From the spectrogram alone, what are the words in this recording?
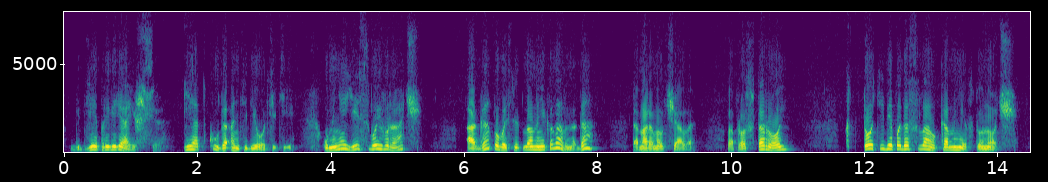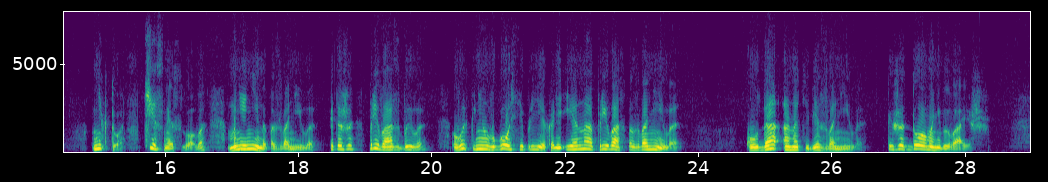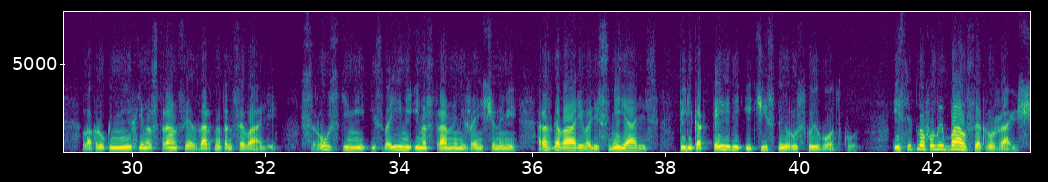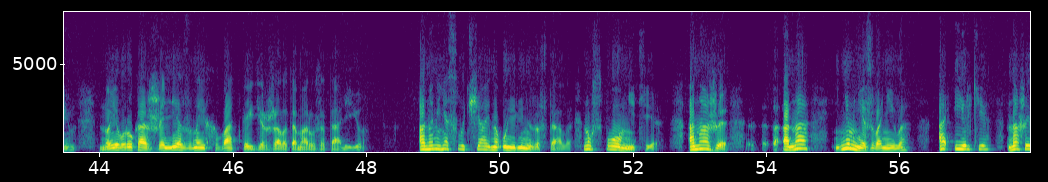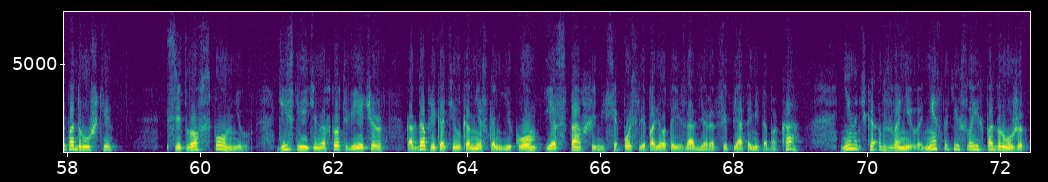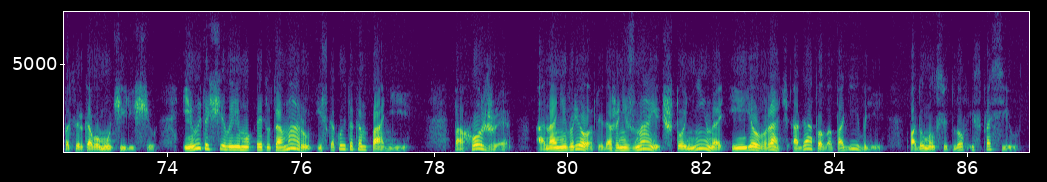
Где проверяешься? И откуда антибиотики? У меня есть свой врач. Агапова Светлана Николаевна, да? Тамара молчала. Вопрос второй. Кто тебе подослал ко мне в ту ночь? Никто. Честное слово, мне Нина позвонила. Это же при вас было. Вы к ним в гости приехали, и она при вас позвонила. Куда она тебе звонила? Ты же дома не бываешь. Вокруг них иностранцы азартно танцевали. С русскими и своими иностранными женщинами – разговаривали, смеялись, пили коктейли и чистую русскую водку. И Светлов улыбался окружающим, но его рука железной хваткой держала Тамару за талию. Она меня случайно у Ирины застала. Ну, вспомните, она же, она не мне звонила, а Ирке, нашей подружке. Светлов вспомнил. Действительно, в тот вечер когда прикатил ко мне с коньяком и оставшимися после полета из Адлера цыплятами табака, Ниночка обзвонила нескольких своих подружек по цирковому училищу и вытащила ему эту Тамару из какой-то компании. Похоже, она не врет и даже не знает, что Нина и ее врач Агапова погибли, подумал Светлов и спросил —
